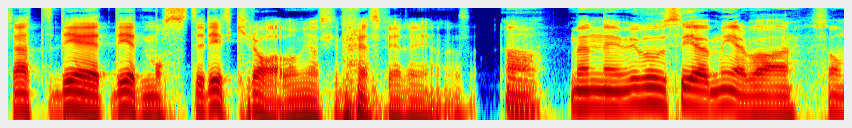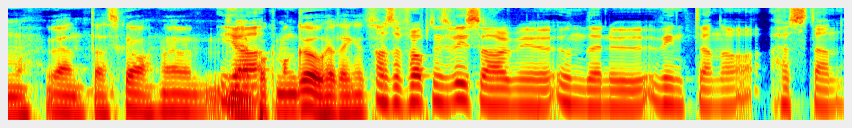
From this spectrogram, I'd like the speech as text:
Så att det är, det är ett måste, det är ett krav om jag ska börja spela igen. Alltså. Ja. Men eh, vi får se mer vad som vänta ska med, med Ja. Pokémon Go helt enkelt. Alltså förhoppningsvis så har de ju under nu vintern och hösten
